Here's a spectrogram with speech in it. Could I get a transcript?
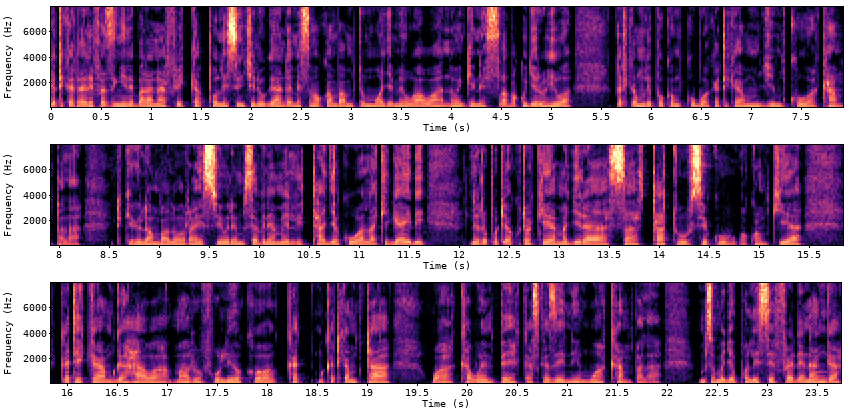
Katika taarifa zingine barani Afrika, polisi nchini Uganda imesema kwamba mtu mmoja ameuawa na wengine saba kujeruhiwa katika mlipuko mkubwa katika mji mkuu wa Kampala. Tukio hilo ambalo Rais Yoweri Museveni amelitaja kuwa la kigaidi linaripotiwa kutokea majira ya saa tatu usiku wa kuamkia katika mgahawa maarufu ulioko katika mtaa wa Kawempe kaskazini mwa Kampala. Msemaji wa polisi Fred Enanga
